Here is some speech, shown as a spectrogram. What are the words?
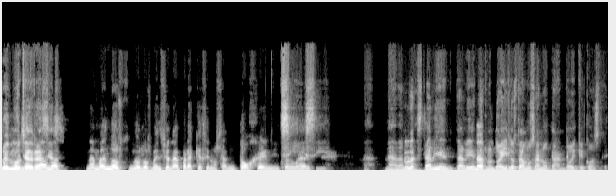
pues muchas gracias. Nada más, nos, los menciona para que se nos antojen y todo. Sí, sí. Nada más. Está bien, está bien, Arnoldo. Ahí lo estamos anotando, y que conste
